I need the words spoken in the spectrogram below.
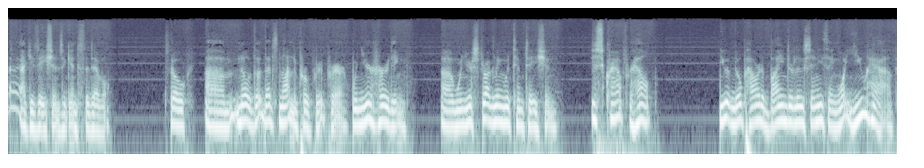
accusations against the devil. So um, no, th- that's not an appropriate prayer. When you're hurting, uh, when you're struggling with temptation, just cry out for help. You have no power to bind or loose anything. What you have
